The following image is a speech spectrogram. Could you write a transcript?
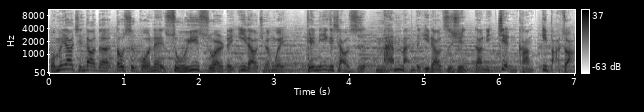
我们邀请到的都是国内数一数二的医疗权威，给你一个小时满满的医疗资讯，让你健康一把抓。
